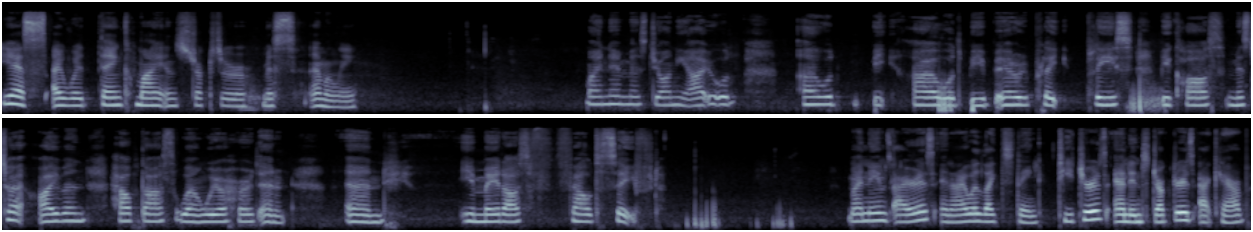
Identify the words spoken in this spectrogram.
yes i would thank my instructor miss emily my name is Johnny. I would, I would be, I would be very ple- pleased because Mr. Ivan helped us when we were hurt and, and it made us felt safe. My name's Iris, and I would like to thank teachers and instructors at camp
